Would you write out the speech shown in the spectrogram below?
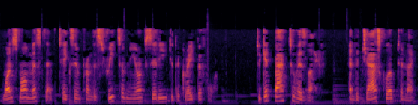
one small misstep takes him from the streets of New York City to the great before. To get back to his life and the jazz club tonight,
